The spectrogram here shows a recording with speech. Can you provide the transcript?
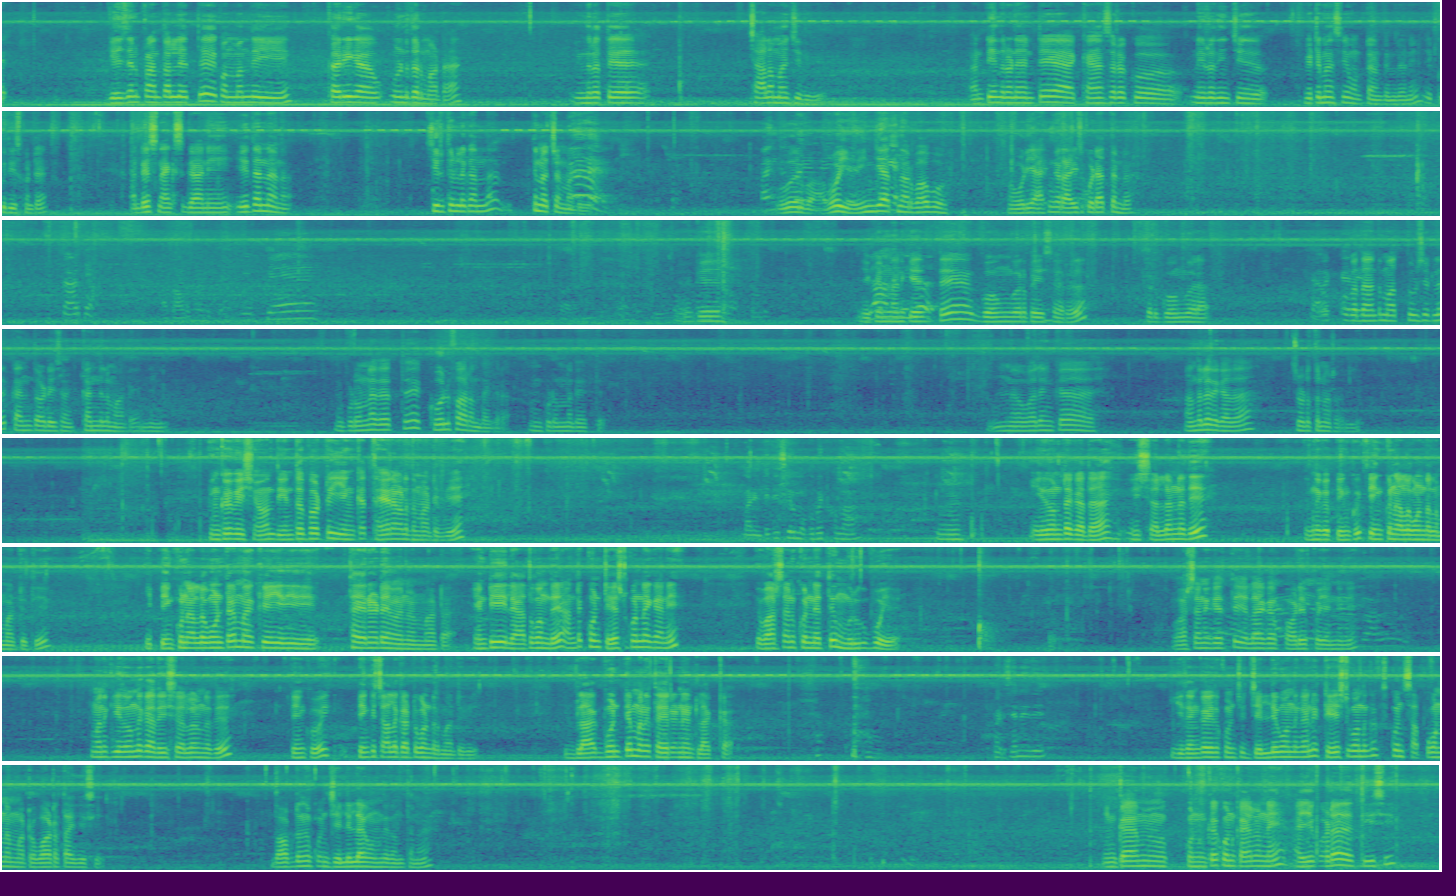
గిరిజన ప్రాంతాల్లో అయితే కొంతమంది కర్రీగా వండుతారు అన్నమాట. ఇందులో అయితే చాలా మంచిది. అంటే ఇందులోనే అంటే క్యాన్సర్కు నిరోధించే విటమిన్స్ ఉంటాయి ఇందులోని ఎక్కువ తీసుకుంటే. అంటే స్నాక్స్ కానీ ఏదన్నా చిరుతిండ్ల కింద తినొచ్చు అనమాట ఓరు బాబు ఏం చేస్తున్నారు బాబు? ఓడి ఏకంగా రైస్ కొడేస్తాడు ఓకే ఇక్కడ మనకి అయితే గోంగూర వేసారు ఇక్కడ గోంగూర. ఒక దాంతో మొత్తం తుడిచట్లేదు కంది తోడేసాం కందుల మాట నేను ఇప్పుడు ఉన్నది అయితే కోల్ ఫారం దగ్గర. ఇప్పుడు ఉన్నది అయితే వాళ్ళు ఇంకా అందలేదు కదా? చూడుతున్నారు వాళ్ళు. ఇంకో విషయం దీంతో పాటు ఇంకా తయారవలదన్నమాట ఇవి. మన ఇంటికి తీసుకెళ్ళి ముగ్గు పెట్టుకున్నాం ఇది ఉంటాయి కదా ఈ షెల్ అన్నది. ఎందుకు పెంకు పెంకు నల్లగా ఉండాలన్నమాట ఇది. ఈ పెంకు నల్లగా ఉంటే మనకి ఇది థైరాయిడ్ ఏమైనా అనమాట ఏంటి లేతగా ఉంది అంటే కొన్ని టేస్ట్ కొన్నా కానీ ఈ వర్షానికి కొన్ని అయితే మురిగిపోయాయి. వర్షానికి అయితే ఇలాగ పాడైపోయాయి అన్నీ మనకి ఇది ఉంది కదా ఈ షెల్ అన్నది. పెంకు పెంకు చాలా గట్టిగా ఉంటుంది అన్నమాట ఇది బ్లాక్గా ఉంటే మనకి థైరాయిడ్ అంటే లెక్క. ఈ విధంగా ఇది కొంచెం జెల్లీగా ఉంది కానీ టేస్ట్గా ఉంది కానీ కొంచెం సప్పగా ఉందన్నమాట వాటర్ తాగేసి. లోపల కొంచెం జెల్లీలాగా ఉంది ఇదంతా ఇంకా మేము కొన్ని ఇంకా కొన్ని కాయలు ఉన్నాయి అవి కూడా తీసి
